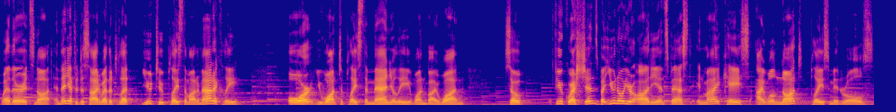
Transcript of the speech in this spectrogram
whether it's not. And then you have to decide whether to let YouTube place them automatically or you want to place them manually one by one. So a few questions, but you know your audience best. In my case, I will not place mid-rolls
